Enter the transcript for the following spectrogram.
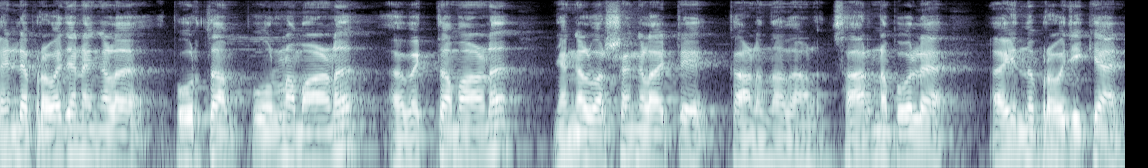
എന്റെ പ്രവചനങ്ങൾ പൂർത്ത പൂർണമാണ് വ്യക്തമാണ് ഞങ്ങൾ വർഷങ്ങളായിട്ട് കാണുന്നതാണ്. സാറിനെ പോലെ ഇന്ന് പ്രവചിക്കാൻ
